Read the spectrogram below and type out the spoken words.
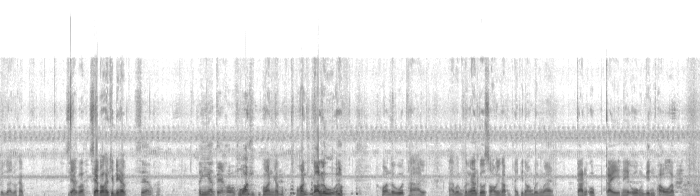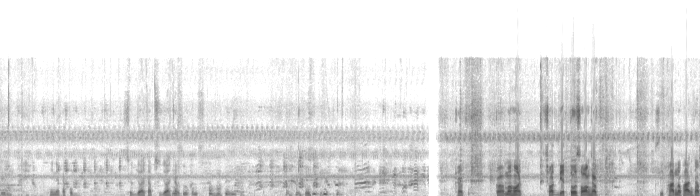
สุดยอดบ่ครับแซ่บบ่แซ่บบ่ครับคลิปนี้ครับแซ่บครับถ้าเงี้ยแต่ของห้วนฮ้อนครับฮ้อนร้อนรูครับฮ้อนรูถ่ายถ่ายเบิ่งผลงานตัวสองอยู่ครับให้พี่น้องเบิ่งว่าการอบไก่ในโอ่งดินเผาครับหม้อดินนี่นะครับผม สุดยอดครับ สุดยอดครับ สูตรกันสร้างมาเป็น ครับ ก็มาหอดช็อตเด็ดตัวสองครับสีพันมาพันครับ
